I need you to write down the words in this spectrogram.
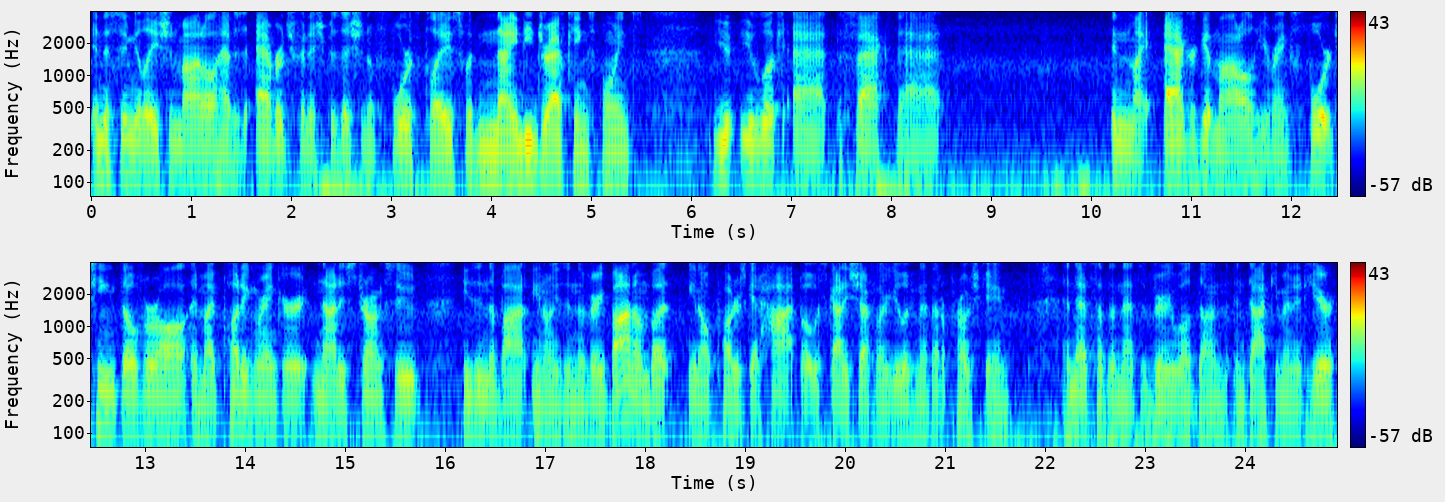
In the simulation model, have his average finish position of fourth place with 90 DraftKings points. You you look at the fact that in my aggregate model, he ranks 14th overall. In my putting ranker, not his strong suit. He's in the bot, you know, he's in the very bottom. But you know, putters get hot. But with Scotty Scheffler, you're looking at that approach game, and that's something that's very well done and documented here.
